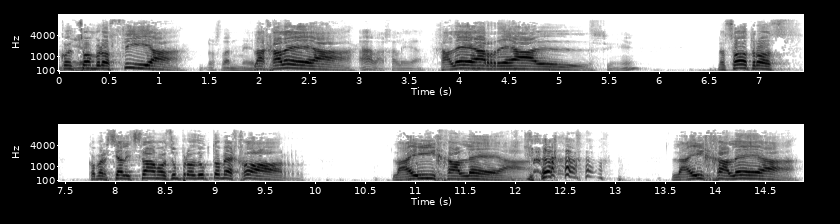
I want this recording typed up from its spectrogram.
con miel. su ambrosía, Nos dan mel. la jalea, Ah, la jalea. jalea real. Sí. Nosotros comercializamos un producto mejor. La hijalea. La hijalea.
